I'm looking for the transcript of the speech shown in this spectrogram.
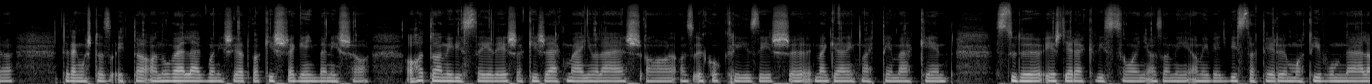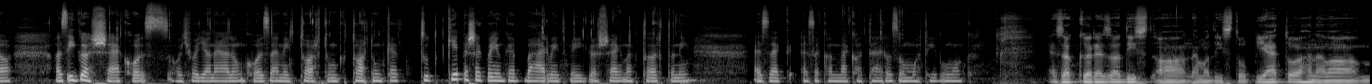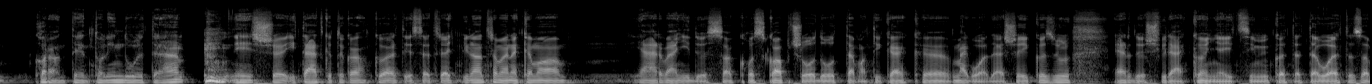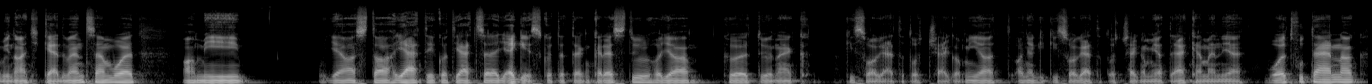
tényleg most az, itt a, a novellákban is, illetve a kisregényben is a, a hatalmi visszaélés, a kizsákmányolás, a, az ökokrízis megjelenik nagy témákként, szülő és gyerek viszony az, ami, ami egy visszatérő motivumnál a, az igazsághoz, hogy hogyan állunk hozzá, mit tartunk, tartunk-e, tud, képesek vagyunk-e bármit még igazságnak tartani. Ezek, ezek a meghatározó motivumok. Ez a kör, ez a, diszt, a nem a disztópiától, hanem a karanténtól indult el, és itt átkötök a költészetre egy pillanatra, mert nekem a járványidőszakhoz kapcsolódó tematikák megoldásai közül Erdős Virág könnyei című kötete volt az, ami nagy kedvencem volt, ami ugye azt a játékot játszol egy egész köteten keresztül, hogy a költőnek a kiszolgáltatottsága miatt, anyagi kiszolgáltatottsága miatt el kell mennie volt futárnak,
